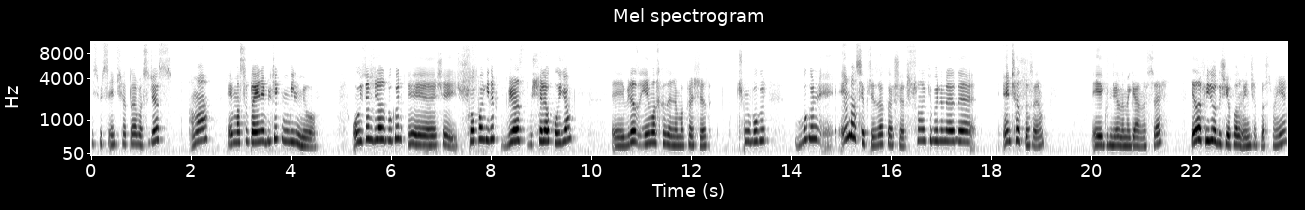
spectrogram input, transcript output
Biz biz enchant'a basacağız. Ama elmasım dayanabilecek mi bilmiyorum. O yüzden biraz bugün eee, şey shop'a gidip biraz bir şeyler koyacağım. Eee, biraz elmas kazanacağım arkadaşlar. Çünkü bugün bugün elmas yapacağız arkadaşlar. Sonraki bölümlerde enchant basarım. Eğer güncelleme gelmezse. Ya da video dışı yapalım enchant basmayı.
